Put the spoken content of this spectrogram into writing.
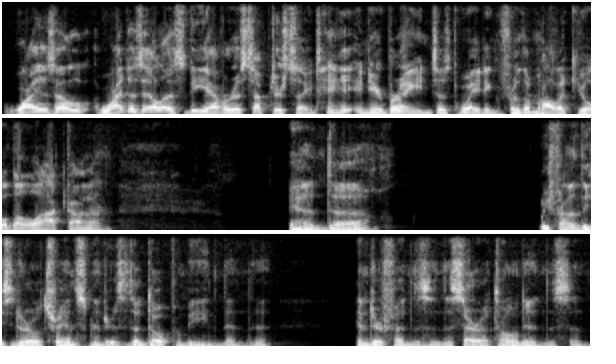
why is L, why does LSD have a receptor site in your brain just waiting for the molecule to lock on? And uh, we found these neurotransmitters, the dopamine and the endorphins and the serotonins. And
